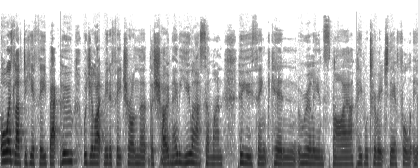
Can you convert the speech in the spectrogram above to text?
Always love to hear feedback. Who would you like me to feature on the, the show? Maybe you are someone who you think can really inspire people to reach their full eh,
